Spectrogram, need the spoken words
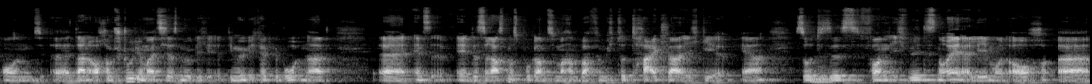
und äh, dann auch im Studium, als sie das möglich, die Möglichkeit geboten hat, äh, äh, das Erasmus-Programm zu machen, war für mich total klar, ich gehe. Ja, so mhm. dieses von ich will das Neue erleben und auch äh,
